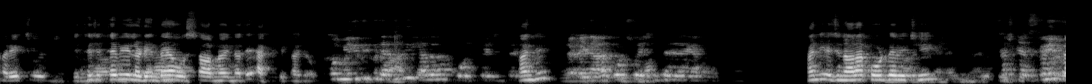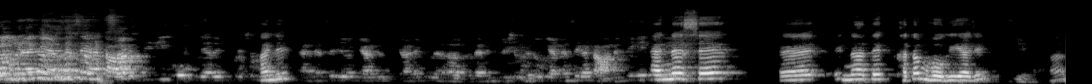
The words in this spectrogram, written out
ਹਰੇਕ ਜਿੱਥੇ ਜਿੱਥੇ ਵੀ ਲੜਿੰਦਾ ਹੈ ਉਸ ਹਿਸਾਬ ਨਾਲ ਇਹਨਾਂ ਤੇ ਐਕਟ ਕੀਤਾ ਜਾਊਗਾ ਦੀ ਦੀ ਗੱਲ ਹਾਂਜੀ ਕੋਰਟ ਜਾਏਗਾ ਹਾਂਜੀ ਅਜਨਾਲਾ ਕੋਰਟ ਦੇ ਵਿੱਚ ਹੀ ਹਾਂਜੀ ਐਨਐਸਏ ਇਹਨਾਂ ਤੇ ਖਤਮ ਹੋ ਗਈ ਆ ਜੀ ਹਾਂ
